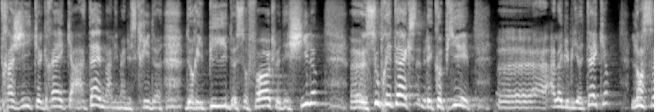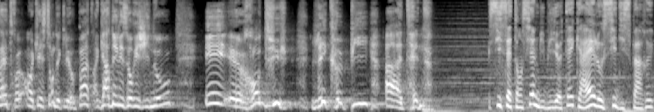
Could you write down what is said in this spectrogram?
tragiques grecs à Athènes, hein, les manuscrits de, de de Sophocle, d'Échille, euh, sous prétexte de les copier euh, à la bibliothèque. L'ancêtre en question de Cléopâtre a gardé les originaux et euh, rendu les copies à Athènes. Si cette ancienne bibliothèque a elle aussi disparu,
